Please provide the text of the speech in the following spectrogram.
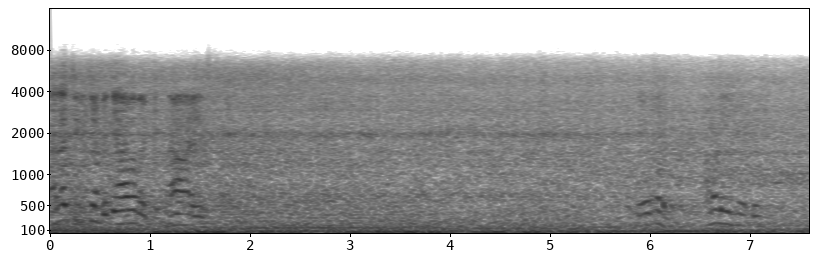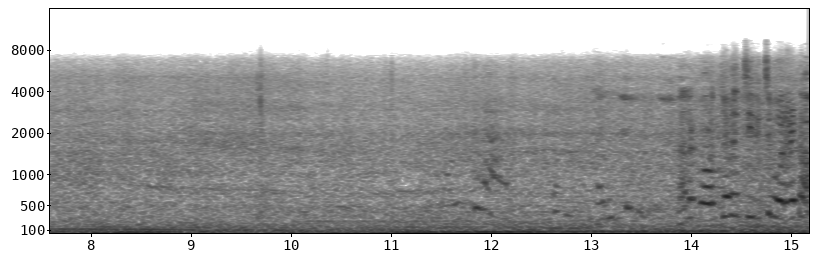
നല്ല ചിരിച്ചോണ്ട് ക്യാമറ നോക്കി ആ യെസ് നല്ല കുറച്ചുകൂടെ ചിരിച്ചു പോരേട്ടാ.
